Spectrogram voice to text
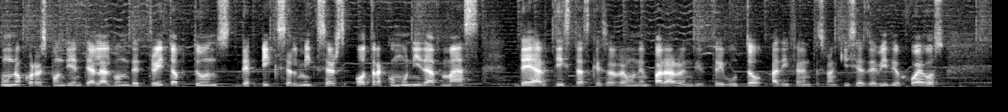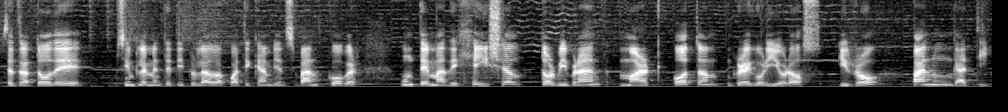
uno correspondiente al álbum de Treetop Tunes de Pixel Mixers, otra comunidad más de artistas que se reúnen para rendir tributo a diferentes franquicias de videojuegos. Se trató de, simplemente titulado Aquatic Ambience Band Cover, un tema de Heischel, Torby Brandt, Mark Autumn, Gregory Oroz y Ro Panungati.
